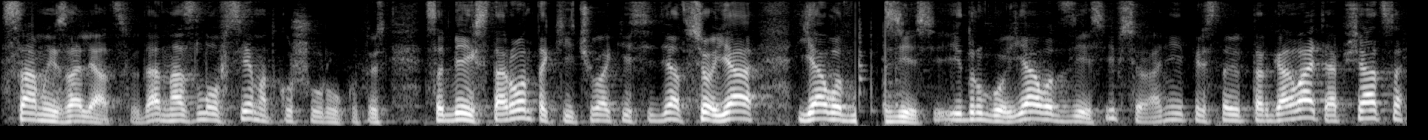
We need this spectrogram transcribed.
самоизоляцию, да, на зло всем откушу руку. То есть с обеих сторон такие чуваки сидят, все, я, я вот здесь, и другой, я вот здесь, и все, они перестают торговать, общаться.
